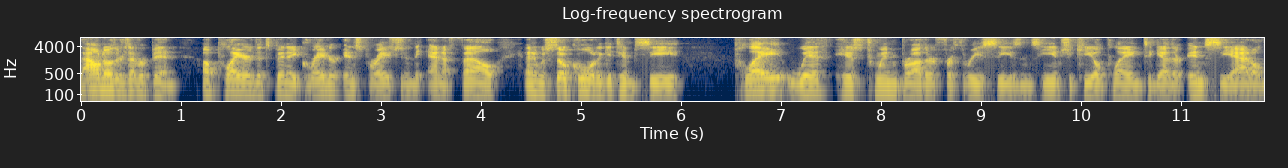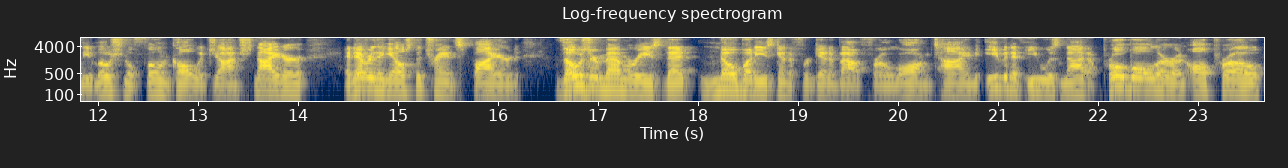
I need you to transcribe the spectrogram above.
I don't know there's ever been a player that's been a greater inspiration in the NFL. And it was so cool to get him to see play with his twin brother for three seasons. He and Shaquill playing together in Seattle, the emotional phone call with John Schneider, and everything else that transpired. Those are memories that nobody's going to forget about for a long time. Even if he was not a Pro Bowler or an All Pro,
